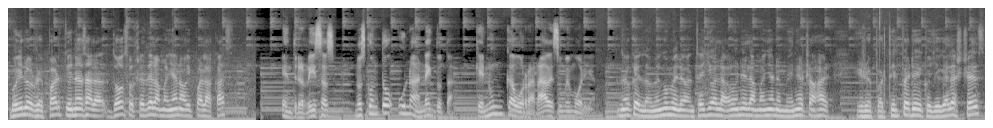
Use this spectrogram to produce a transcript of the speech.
voy y los reparto y unas a las 2 o 3 de la mañana voy para la casa. Entre risas, nos contó una anécdota que nunca borrará de su memoria. No, que el domingo me levanté yo a las 1 de la mañana, me vine a trabajar y repartí el periódico. Llegué a las 3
